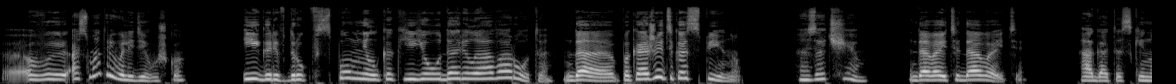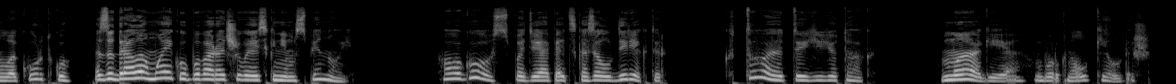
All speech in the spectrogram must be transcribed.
Э, вы осматривали девушку?» Игорь вдруг вспомнил, как ее ударило о ворота. «Да, покажите-ка спину». «А зачем?» «Давайте, давайте». Агата скинула куртку, задрала майку, поворачиваясь к ним спиной. «О, Господи!» — опять сказал директор. «Кто это ее так?» «Магия», — буркнул Келдыш.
